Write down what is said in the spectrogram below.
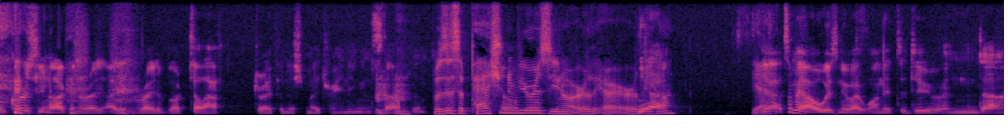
of course you're not going to write. I didn't write a book till after I finished my training and stuff. And, Was this a passion of yours? You know, early or early Yeah. on. yeah. it's something I always knew I wanted to do, and uh,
